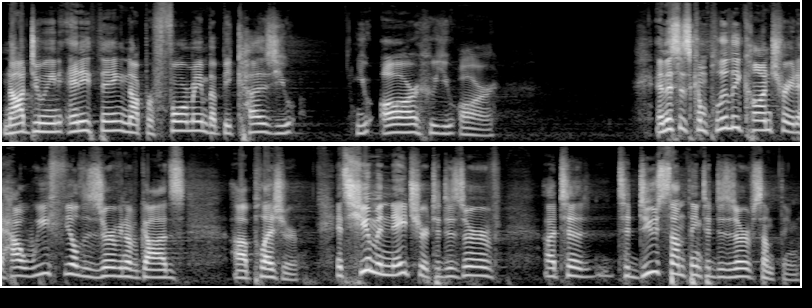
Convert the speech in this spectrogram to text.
Not doing anything, not performing, but because you, you are who you are. And this is completely contrary to how we feel deserving of God's uh, pleasure. It's human nature to deserve, uh, to, to do something to deserve something,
